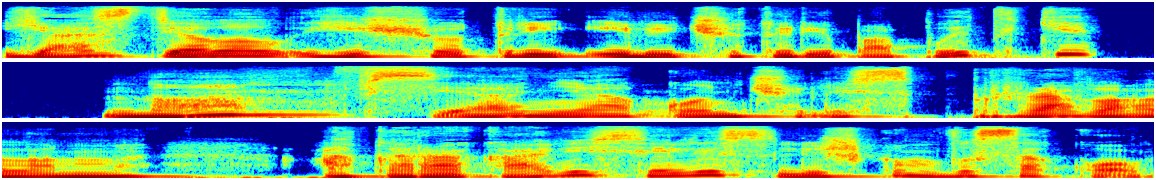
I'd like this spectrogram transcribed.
Я сделал еще три или четыре попытки, но все они окончились провалом, а карака висели слишком высоко.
